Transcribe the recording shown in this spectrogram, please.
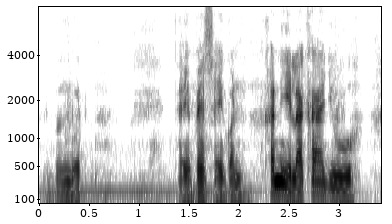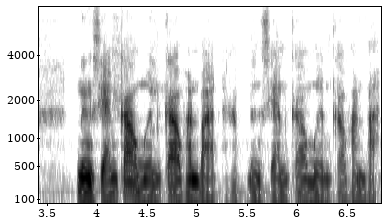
ได้เบิ้งรถ ไถไปใส่ก่อนคันนี้ราคาอยู่หนึ่งแสนเก้าหมื่นเก้าพันบาทนะครับหนึ่งแสนเก้าหมื่นเก้าพันบาท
